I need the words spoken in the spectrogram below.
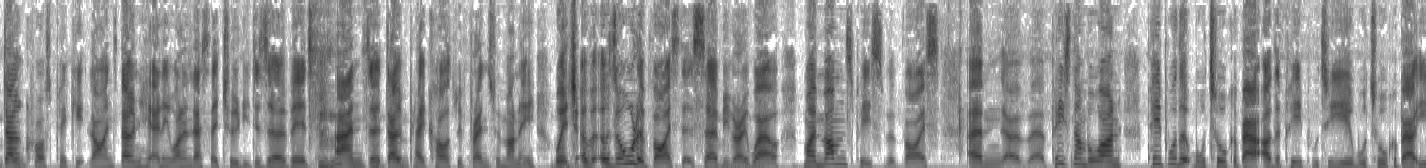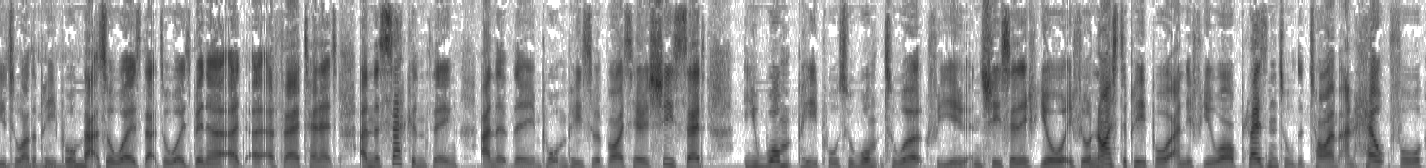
don't cross picket lines, don't hit anyone unless they truly deserve it, Mm-hmm. and uh, don't play cards with friends for money, which uh, was all advice that served me very well. My mum's piece of advice, um, uh, uh, piece number one: people that will talk about other people to you will talk about you to other people. That's always that's always been a, a, a fair tenet. And the second thing, and the, the important piece of advice here is, she said, you want people to want to work for you. And she said, if you're if you're nice to people and if you are pleasant all the time and helpful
